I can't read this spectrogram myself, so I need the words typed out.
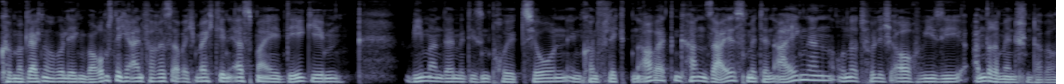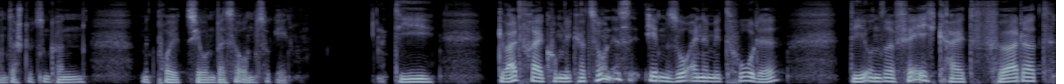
Können wir gleich noch überlegen, warum es nicht einfach ist, aber ich möchte Ihnen erstmal eine Idee geben, wie man denn mit diesen Projektionen in Konflikten arbeiten kann, sei es mit den eigenen und natürlich auch, wie Sie andere Menschen dabei unterstützen können, mit Projektionen besser umzugehen. Die gewaltfreie Kommunikation ist eben so eine Methode, die unsere Fähigkeit fördert,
